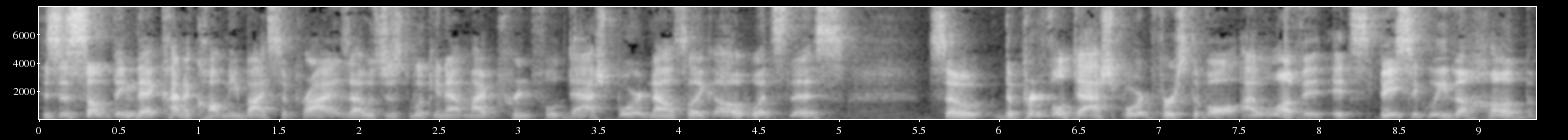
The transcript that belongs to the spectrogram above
This is something that kind of caught me by surprise. I was just looking at my Printful dashboard and I was like, oh, what's this? So, the Printful dashboard, first of all, I love it. It's basically the hub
